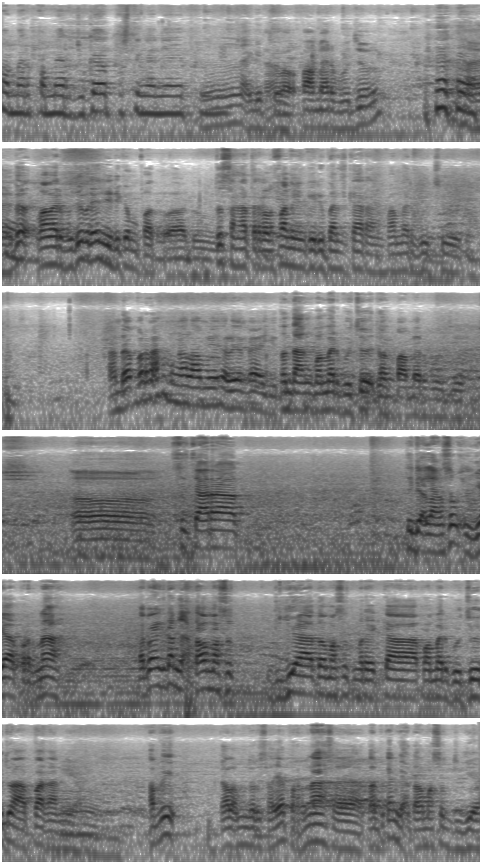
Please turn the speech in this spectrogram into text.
pamer-pamer juga postingannya itu. Hmm, kayak gitu Kalau pamer bujo, nah, itu pamer bujo berarti di kempot waduh. itu sangat relevan dengan kehidupan sekarang pamer bujo itu Anda pernah mengalami hal yang kayak gitu? tentang pamer itu Tentang pamer bujo. Eh, secara tidak langsung iya pernah tapi kan kita nggak tahu maksud dia atau maksud mereka pamer bujo itu apa kan ya Hmm. tapi kalau menurut saya pernah saya tapi kan nggak tahu maksud dia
